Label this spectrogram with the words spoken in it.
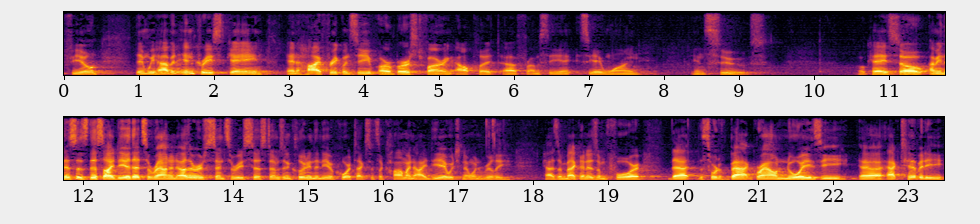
field, then we have an increased gain and high frequency or burst firing output uh, from CA, CA1 ensues. Okay, so I mean, this is this idea that's around in other sensory systems, including the neocortex. It's a common idea which no one really has a mechanism for that the sort of background noisy uh, activity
